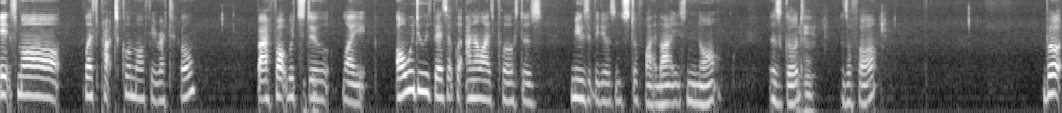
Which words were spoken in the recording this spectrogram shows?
it's more less practical, more theoretical. But I thought we'd still like all we do is basically analyze posters, music videos, and stuff like that. It's not as good Mhm. as I thought. But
